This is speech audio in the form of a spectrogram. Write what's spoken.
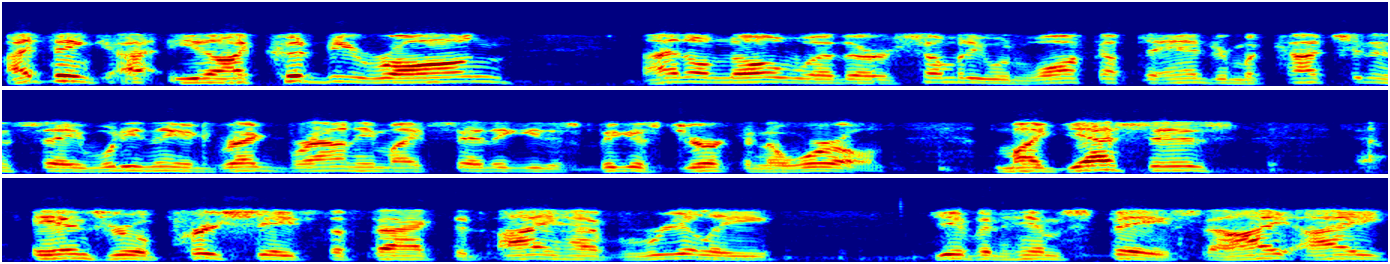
I think you know I could be wrong. I don't know whether somebody would walk up to Andrew McCutchen and say, "What do you think of Greg Brown?" He might say, "I think he's the biggest jerk in the world." My guess is Andrew appreciates the fact that I have really given him space. Now, I, I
